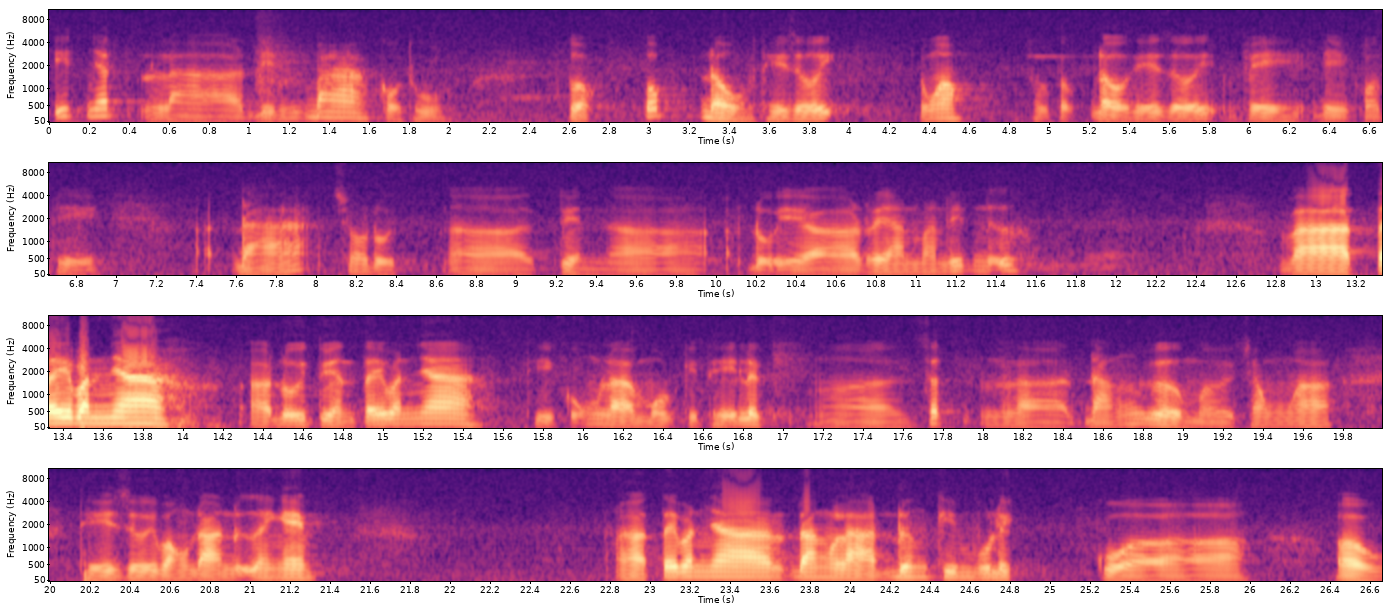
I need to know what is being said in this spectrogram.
ít nhất là đến 3 cầu thủ thuộc top đầu thế giới đúng không? Thuộc top đầu thế giới về để có thể ờ, đá cho đội uh, tuyển uh, đội uh, Real Madrid nữ. Và Tây Ban Nha, uh, đội tuyển Tây Ban Nha thì cũng là một cái thế lực uh, rất là đáng gờm ở trong uh, thế giới bóng đá nữ anh em à, Tây Ban Nha đang là đương kim vô địch của uh,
